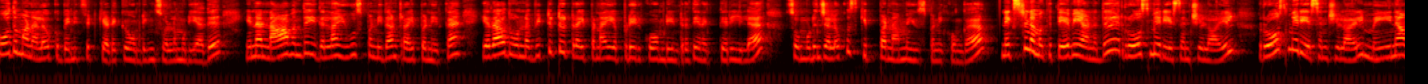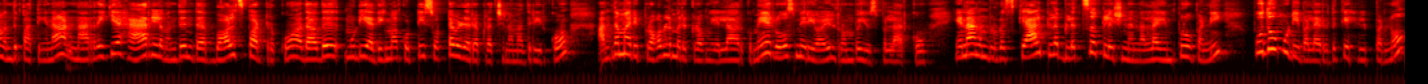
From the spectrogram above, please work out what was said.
போதுமான அளவுக்கு பெனிஃபிட் கிடைக்கும் அப்படின்னு சொல்ல முடியாது. ஏன்னா நான் வந்து இதெல்லாம் யூஸ் பண்ணி தான் ட்ரை பண்ணியிருக்கேன் ஏதாவது ஒன்றை விட்டுட்டு ட்ரை பண்ணால் எப்படி இருக்கும் அப்படின்றது எனக்கு தெரியல. ஸோ முடிஞ்ச அளவுக்கு ஸ்கிப் பண்ணாமல் யூஸ் பண்ணிக்கோங்க. நெக்ஸ்ட் நமக்கு தேவையானது rosemary essential oil rosemary essential oil மெயினாக வந்து பார்த்தீங்கன்னா நிறைய ஹேரில் வந்து இந்த பால் ஸ்பாட் இருக்கும். அதாவது முடி அதிகமாக கொட்டி சொட்ட விழுற பிரச்சனை மாதிரி இருக்கும். அந்த மாதிரி ப்ராப்ளம் இருக்கிறவங்க எல்லாருக்குமே ரோஸ்மேரி ஆயில் ரொம்ப யூஸ்ஃபுல்லாக இருக்கும். ஏன்னா நம்மளோட ஸ்கேல்பில் பிளட் சர்க்குலேஷனை நல்லா இம்ப்ரூவ் பண்ணி புது முடி வளர்கிறதுக்கு ஹெல்ப் பண்ணும்.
